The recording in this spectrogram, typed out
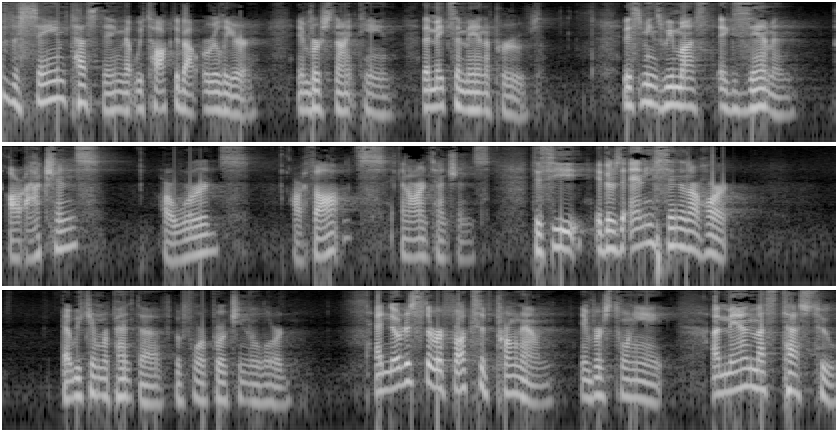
is the same testing that we talked about earlier in verse 19 that makes a man approved. This means we must examine our actions, our words, our thoughts, and our intentions to see if there's any sin in our heart that we can repent of before approaching the Lord. And notice the reflexive pronoun in verse 28. A man must test who?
